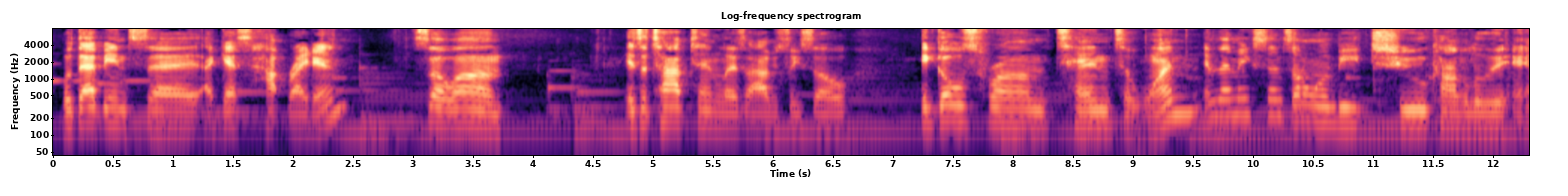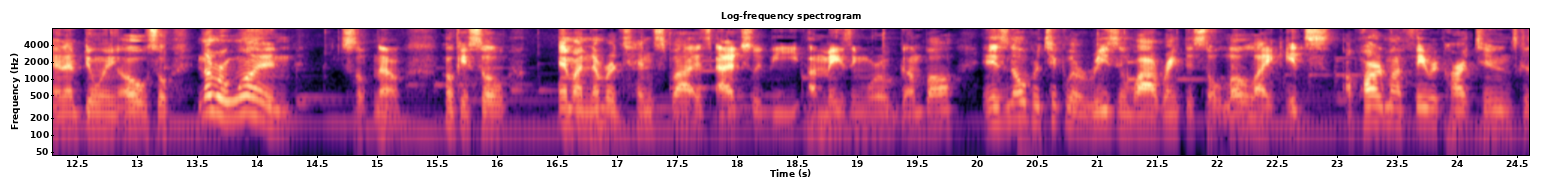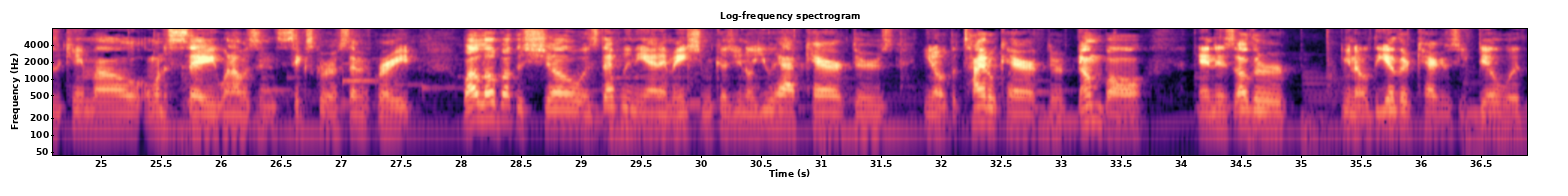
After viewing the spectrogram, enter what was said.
with that being said, I guess hop right in. So um, it's a top 10 list, obviously. So it goes from 10 to 1 if that makes sense. I don't want to be too convoluted and end up doing oh so number one so no. Okay so in my number 10 spot is actually the amazing world gumball. And there's no particular reason why i ranked it so low. Like it's a part of my favorite cartoons because it came out i want to say when i was in sixth grade or seventh grade. What I love about the show is definitely the animation because you know you have characters, you know the title character Gumball, and his other, you know the other characters he deal with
